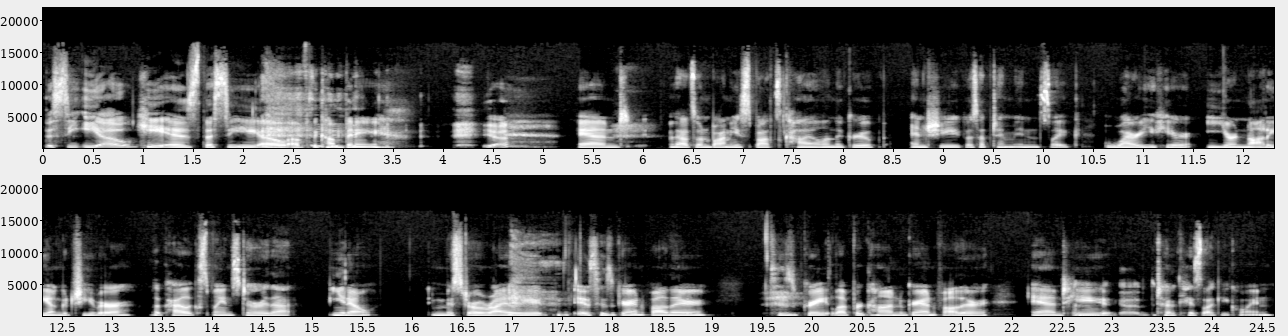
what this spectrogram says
The CEO. he is the CEO of the company. Yeah. and that's when Bonnie spots Kyle in the group and she goes up to him and it's like, Why are you here? You're not a young achiever. But Kyle explains to her that, you know, Mr. O'Reilly is his grandfather. It's his great leprechaun grandfather. And he oh took his lucky coin.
